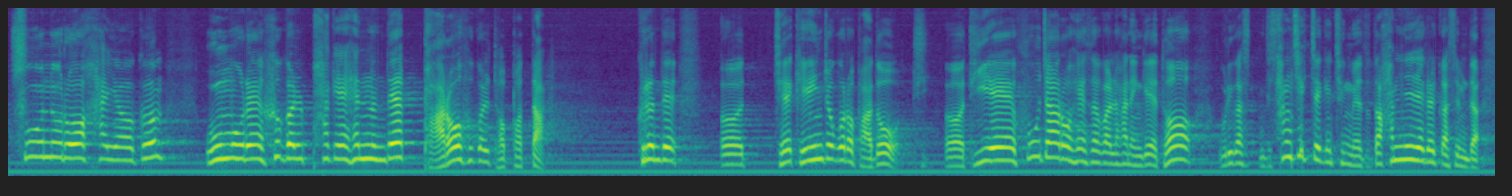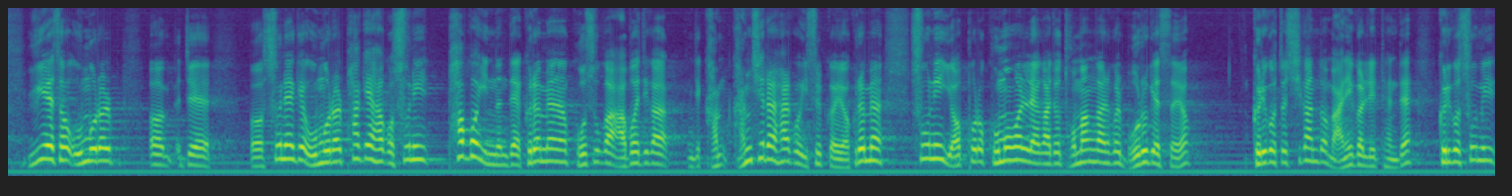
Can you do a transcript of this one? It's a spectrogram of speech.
순으로 하여금 우물의 흙을 파괴했는데 바로 흙을 덮었다. 그런데 어, 제 개인적으로 봐도 뒤, 어, 뒤에 후자로 해석을 하는 게 더 우리가 상식적인 측면에서 더 합리적일 것 같습니다. 위에서 우물을 어, 이제 어, 순에게 우물을 파괴하고 순이 파고 있는데 그러면 고수가 아버지가 이제 감, 감시를 하고 있을 거예요. 그러면 순이 옆으로 구멍을 내 가지고 도망가는 걸 모르겠어요. 그리고 또 시간도 많이 걸릴 텐데 그리고 숨이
